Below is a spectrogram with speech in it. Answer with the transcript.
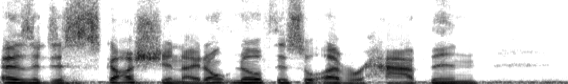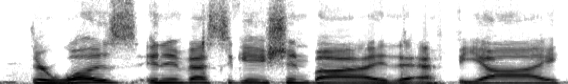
as a discussion, I don't know if this will ever happen. There was an investigation by the FBI.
